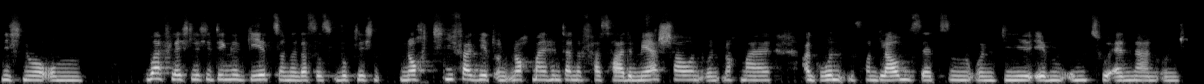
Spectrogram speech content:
nicht nur um oberflächliche Dinge geht, sondern dass es wirklich noch tiefer geht und nochmal hinter eine Fassade mehr schauen und nochmal ergründen von Glaubenssätzen und die eben umzuändern und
